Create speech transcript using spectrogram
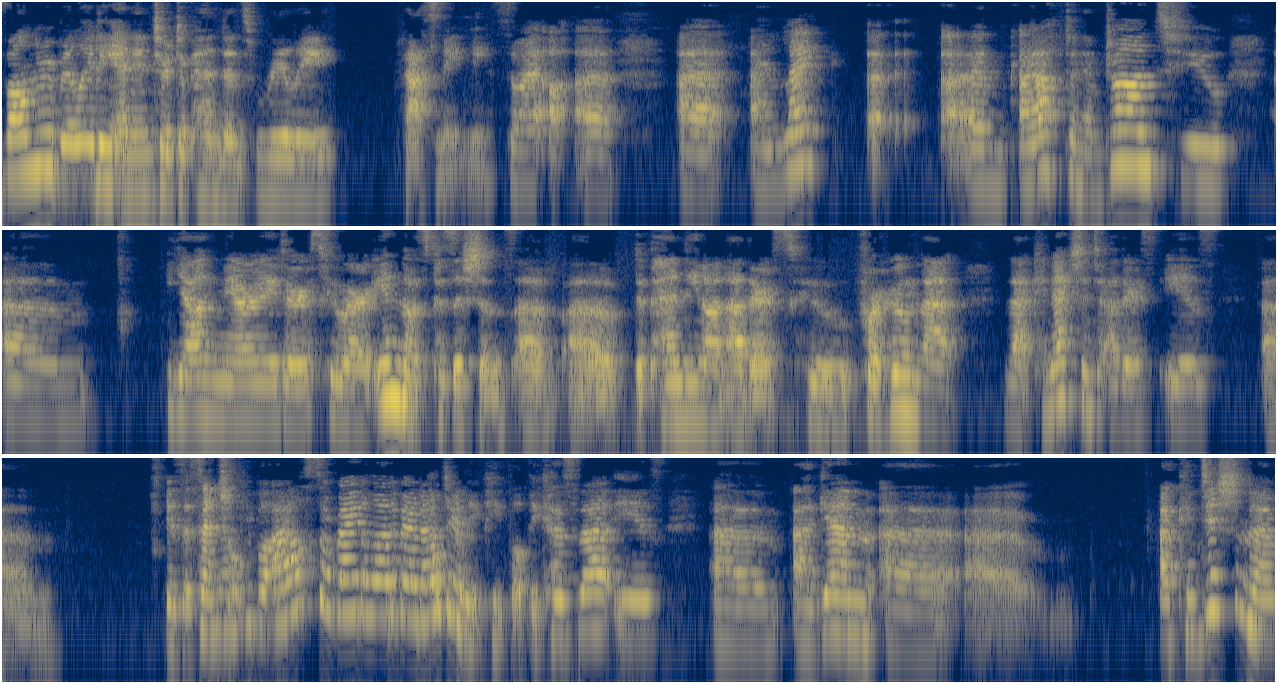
vulnerability and interdependence really fascinate me. So I uh, uh, I like uh, I'm, I often am drawn to um, young narrators who are in those positions of, of depending on others, who for whom that that connection to others is um, is essential. People. I also write a lot about elderly people because that is um, again. Uh, uh, a condition of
